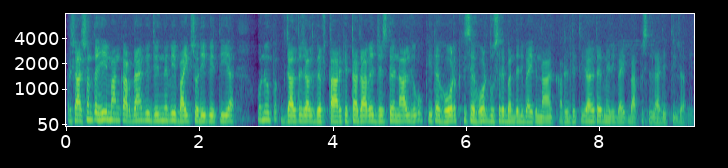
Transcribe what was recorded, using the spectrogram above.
ਪ੍ਰਸ਼ਾਸਨ ਤੋਂ ਇਹੀ ਮੰਗ ਕਰਦਾ ਹਾਂ ਕਿ ਜਿਹਨੇ ਵੀ ਬਾਈਕ ਚੋਰੀ ਕੀਤੀ ਆ ਉਹਨੂੰ ਪ- ਜਲਦ ਤੋਂ ਜਲਦ ਗ੍ਰਿਫਤਾਰ ਕੀਤਾ ਜਾਵੇ ਜਿਸ ਦੇ ਨਾਲ ਜੋ ਕਿਤੇ ਹੋਰ ਕਿਸੇ ਹੋਰ ਦੂਸਰੇ ਬੰਦੇ ਦੀ ਬਾਈਕ ਨਾ ਕਰ ਦਿੱਤੀ ਜਾਵੇ ਤੇ ਮੇਰੀ ਬਾਈਕ ਵਾਪਸ ਲੈ ਦਿੱਤੀ ਜਾਵੇ।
